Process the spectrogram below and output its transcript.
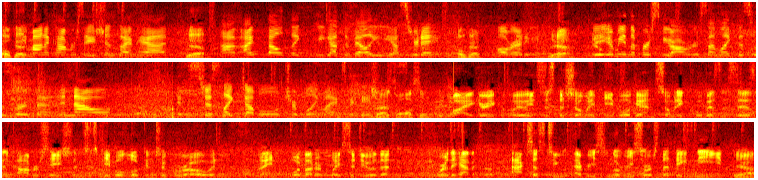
Okay. The amount of conversations I've had. Yeah. Um, I felt like we got the value yesterday Okay. already. Yeah. I mean, the first few hours, I'm like, this was worth it. And now it's just like double, tripling my expectations. That's awesome. I agree completely. It's just there's so many people, again, so many cool businesses and conversations, just people looking to grow. And I mean, what better place to do it than where they have access to every single resource that they need Yeah.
